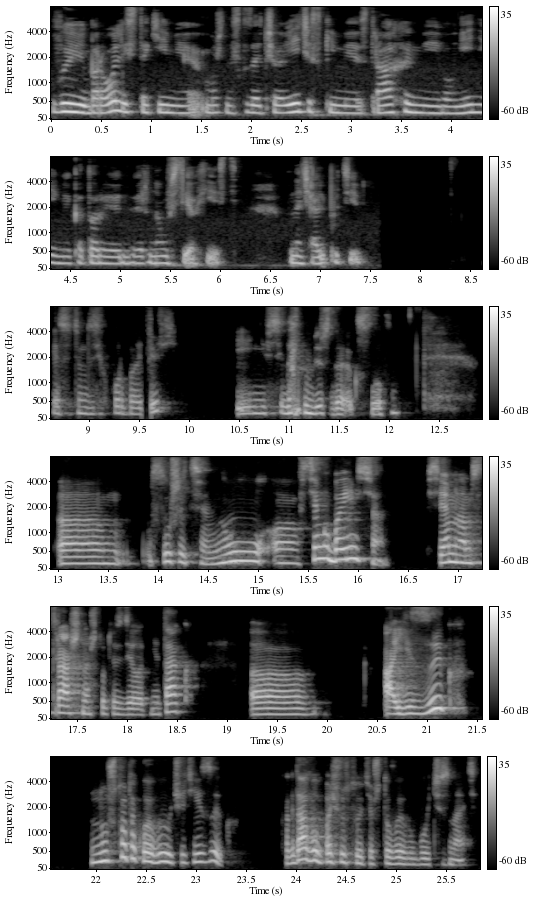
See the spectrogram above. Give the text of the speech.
вы боролись с такими, можно сказать, человеческими страхами и волнениями, которые, наверное, у всех есть в начале пути? Я с этим до сих пор борюсь и не всегда побеждаю, к слову. Слушайте, ну, а, все мы боимся, всем нам страшно что-то сделать не так. А, а язык, ну что такое выучить язык? Когда вы почувствуете, что вы его будете знать?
